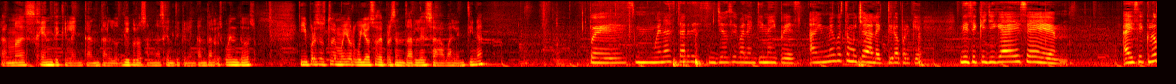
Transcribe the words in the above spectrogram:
a más gente que le encantan los libros, a más gente que le encantan los cuentos. Y por eso estoy muy orgulloso de presentarles a Valentina. Pues buenas tardes, yo soy Valentina y pues a mí me gusta mucho la lectura porque desde que llegué a ese, a ese club,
